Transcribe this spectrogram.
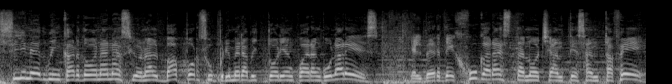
Sin Edwin Cardona, Nacional va por su primera victoria en cuadrangulares. El verde jugará esta noche ante Santa Fe.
